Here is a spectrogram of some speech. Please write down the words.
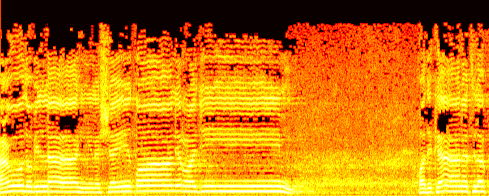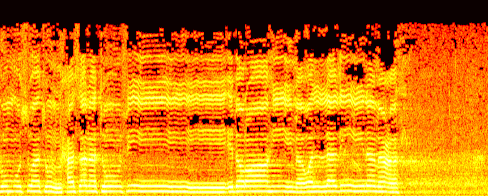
أعوذ بالله من الشيطان الرجيم. قد كانت لكم أسوة حسنة في إبراهيم والذين معه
